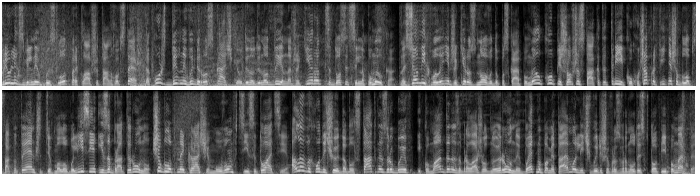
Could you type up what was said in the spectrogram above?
Брюлік звільнив би слот, переклавши танго в стеж. Також дивний вибір розкачки 1-1-1 на Джакіро це досить сильна помилка. На сьомій хвилині Джакіро знову допускає помилку, пішовши стакати трійку. Хоча профітніше було б стакнути еншиті в малому лісі і забрати руну, що було б найкращим мувом в цій ситуації. Але виходить, що і даблстак не зробив, і команда не забрала жодної руни, бо як ми пам'ятаємо, ліч вирішив розвернутись в топі і померти.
